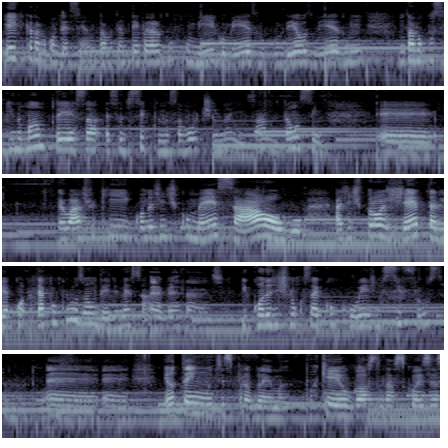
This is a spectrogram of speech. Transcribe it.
E aí o que estava acontecendo? Estava tendo tempo era com- comigo mesmo, com Deus mesmo, e não estava conseguindo manter essa, essa disciplina, essa rotina aí, sabe? Então, assim, é, eu acho que quando a gente começa algo, a gente projeta ali até a conclusão dele, né, sabe? É verdade. E quando a gente não consegue concluir, a gente se frustra muito. É, é. Eu tenho muito esse problema, porque eu gosto das coisas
